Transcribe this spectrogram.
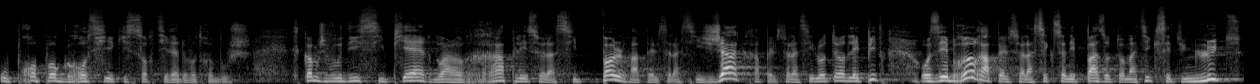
ou propos grossiers qui sortiraient de votre bouche comme je vous dis, si Pierre doit rappeler cela, si Paul rappelle cela, si Jacques rappelle cela, si l'auteur de l'épître aux Hébreux rappelle cela, c'est que ce n'est pas automatique, c'est une lutte,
